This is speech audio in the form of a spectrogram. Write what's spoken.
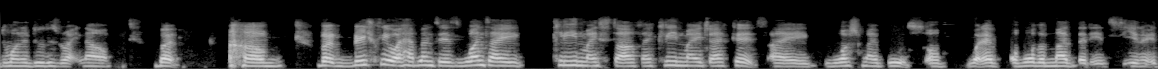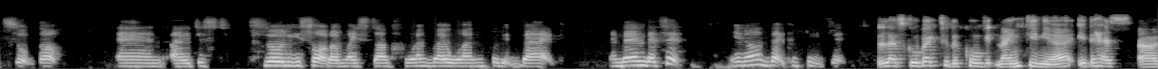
don't want to do this right now. But um but basically what happens is once I clean my stuff, I clean my jackets, I wash my boots of whatever of all the mud that it's you know it's soaked up and I just slowly sort out my stuff one by one, put it back, and then that's it. You know, that completes it. let's go back to the COVID 19, yeah? It has uh,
